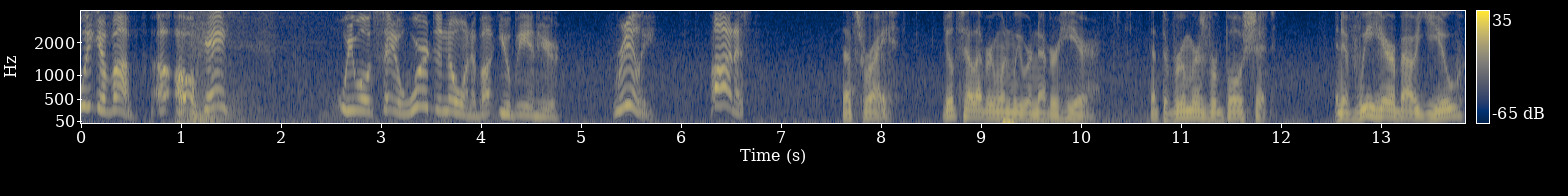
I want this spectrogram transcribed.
We give up, uh, okay? We won't say a word to no one about you being here. Really? Honest? That's right. You'll tell everyone we were never here. That the rumors were bullshit. And if we hear about you,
